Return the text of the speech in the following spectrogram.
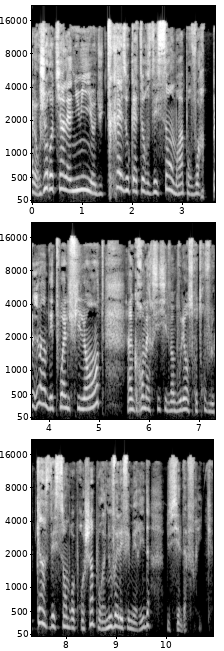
Alors je retiens la nuit euh, du 13 au 14 décembre hein, pour voir plein d'étoiles filantes. Un grand merci Sylvain Boulet, on se retrouve le 15 décembre prochain pour un nouvel éphéméride du ciel d'Afrique.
